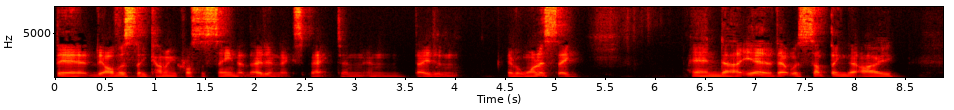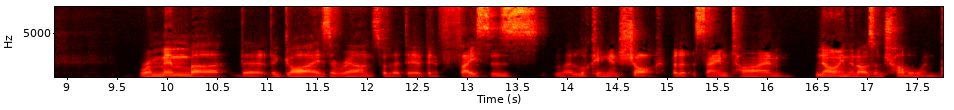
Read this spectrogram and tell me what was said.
they're they're obviously coming across a scene that they didn't expect and and they didn't ever want to see. And uh, yeah, that was something that I remember the the guys around sort of their their faces like, looking in shock, but at the same time knowing that I was in trouble and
